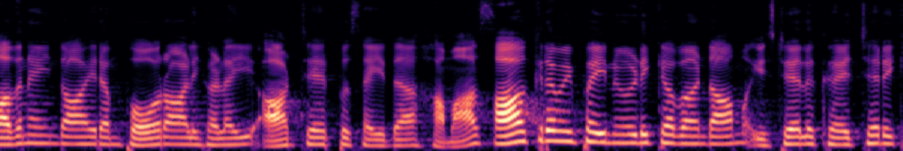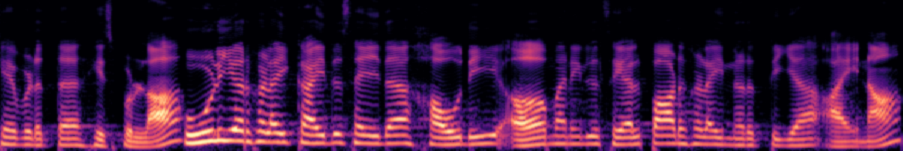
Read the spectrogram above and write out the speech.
பதினைந்தாயிரம் போராளிகளை ஆட்சேர்ப்பு செய்த ஹமாஸ் ஆக்கிரமிப்பை நீடிக்க வேண்டாம் இஸ்ரேலுக்கு எச்சரிக்கை விடுத்த ஹிஸ்புல்லா ஊழியர்களை கைது செய்த ஹவுதி ஏமனில் செயல்பாடுகளை நிறுத்திய ஐநா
